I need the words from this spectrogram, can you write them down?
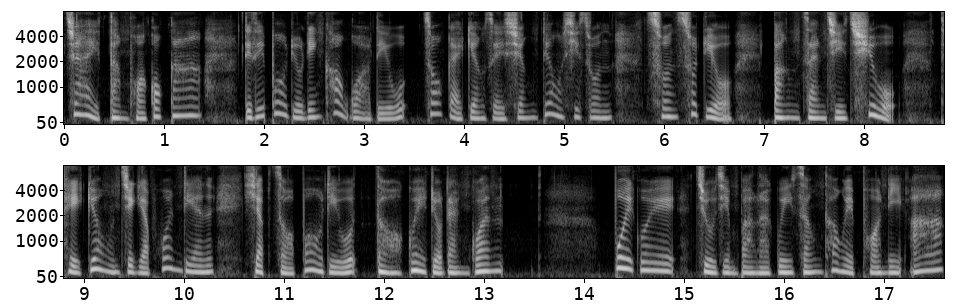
在谈判国家，伫咧保留人口外流、阻碍经济成长时阵，伸出着帮赞之手，提供职业训练，协助保留渡过着难关。八月就任巴拉圭总统的潘尼亚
